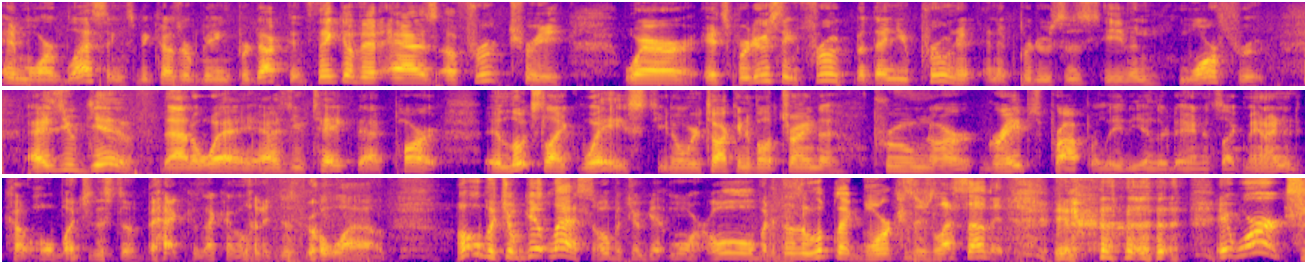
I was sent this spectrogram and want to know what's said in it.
and more blessings because we're being productive. Think of it as a fruit tree where it's producing fruit, but then you prune it and it produces even more fruit. As you give that away, as you take that part, it looks like waste. You know, we're talking about trying to prune our grapes properly the other day, and it's like, man, I need to cut a whole bunch of this stuff back because I kind of let it just grow wild. Oh, but you'll get less. Oh, but you'll get more. Oh, but it doesn't look like more because there's less of it. It works.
